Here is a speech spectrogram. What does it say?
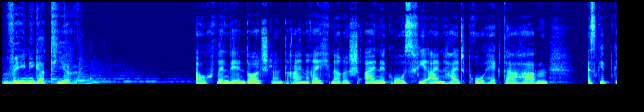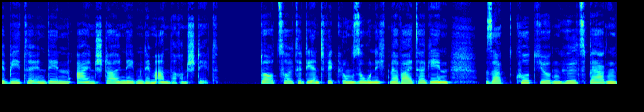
weniger Tiere. Auch wenn wir in Deutschland rein rechnerisch eine Großvieheinheit pro Hektar haben, es gibt Gebiete, in denen ein Stall neben dem anderen steht. Dort sollte die Entwicklung so nicht mehr weitergehen, sagt Kurt-Jürgen Hülsbergen,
